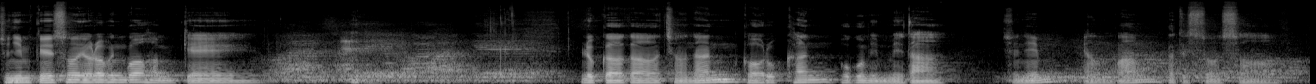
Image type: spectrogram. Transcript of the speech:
주님께서 여러분과 함께 루카가 전한 거룩한 복음입니다. 주님 영광 받으소서.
